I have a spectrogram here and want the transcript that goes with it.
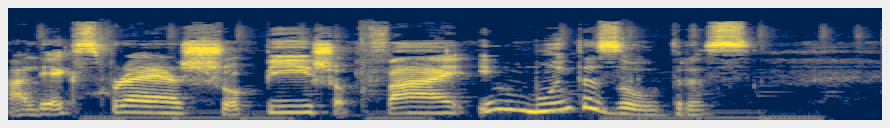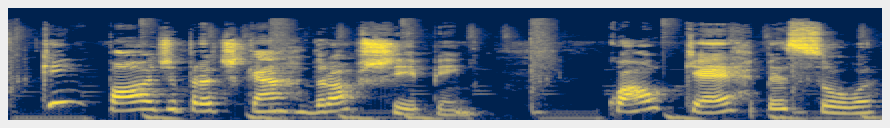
AliExpress, Shopee, Shopify e muitas outras. Quem pode praticar dropshipping? Qualquer pessoa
